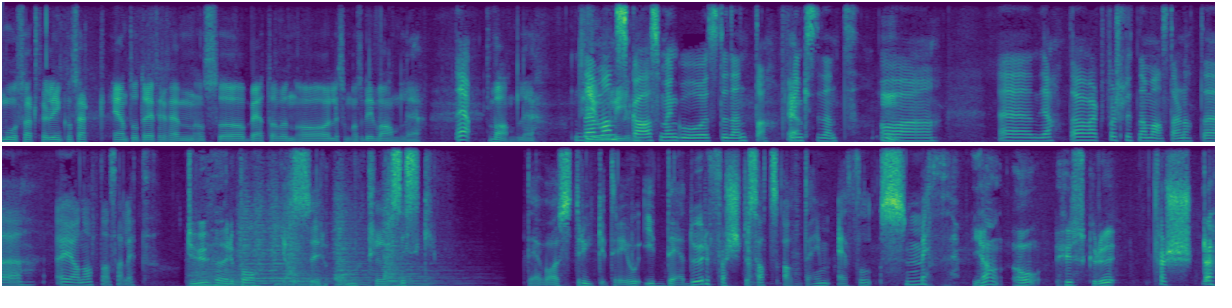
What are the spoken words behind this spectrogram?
Mozart-fiolinkonsert, 1, 2, 3, 4, 5, og så Beethoven og liksom altså de vanlige. Ja. vanlige Det man skal som en god student, da. Flink student. Mm. Og eh, ja, det har vært på slutten av masteren at eh, øynene åpna seg litt. Du hører på Jazzer om klassisk. Det var stryketrio i D-dur, første sats av Dame Ethel Smith. Ja, og husker du første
